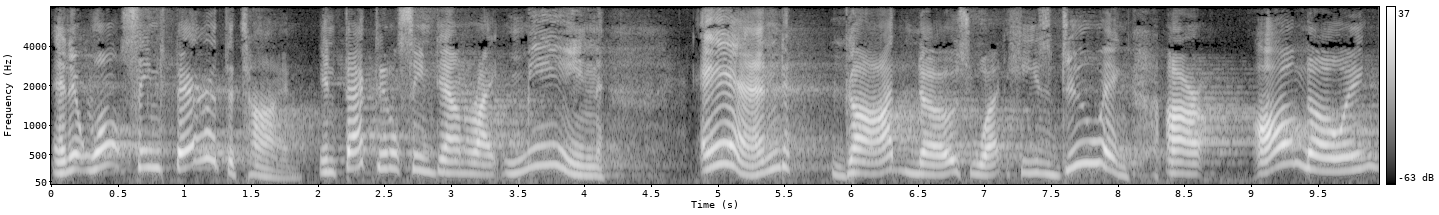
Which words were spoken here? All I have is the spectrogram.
And it won't seem fair at the time. In fact, it'll seem downright mean. And God knows what He's doing. Our all knowing,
